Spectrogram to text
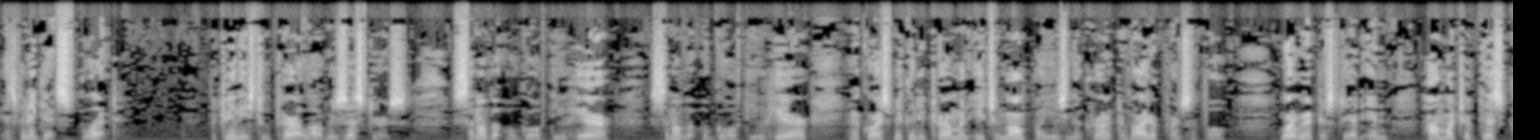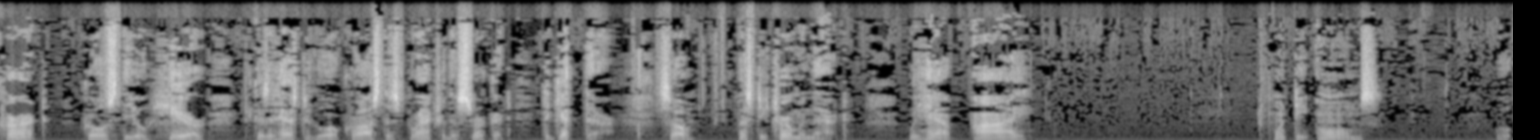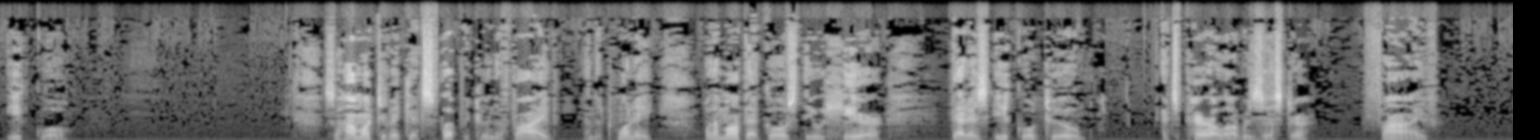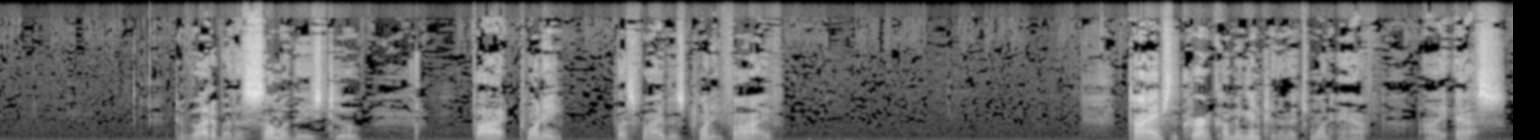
is going to get split between these two parallel resistors. Some of it will go through here, some of it will go through here, and of course we can determine each amount by using the current divider principle. We're interested in how much of this current goes through here because it has to go across this branch of the circuit to get there. So let's determine that. We have I 20 ohms will equal So how much of it gets split between the 5 and the 20? Well, the amount that goes through here, that is equal to its parallel resistor, 5, divided by the sum of these two. 5, 20 plus 5 is 25, times the current coming into them, that's 1 half IS.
